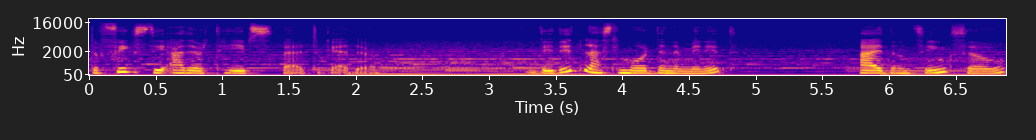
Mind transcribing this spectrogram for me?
to fix the other tapes well together. Did it last more than a minute? I don't think so.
